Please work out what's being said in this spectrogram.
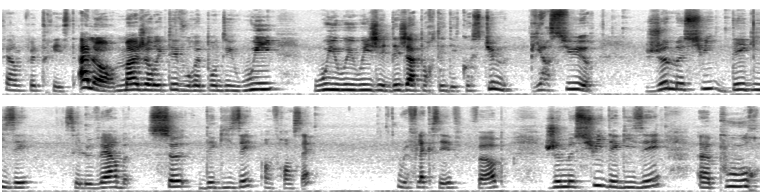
c'est un peu triste. Alors, majorité, vous répondez oui, oui, oui, oui, j'ai déjà porté des costumes, bien sûr. Je me suis déguisée. C'est le verbe se déguiser en français. Reflexive verb. Je me suis déguisée euh, pour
